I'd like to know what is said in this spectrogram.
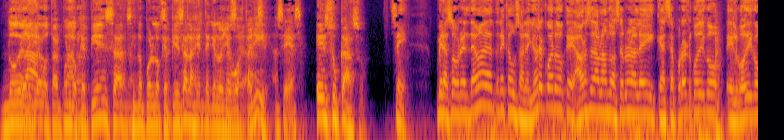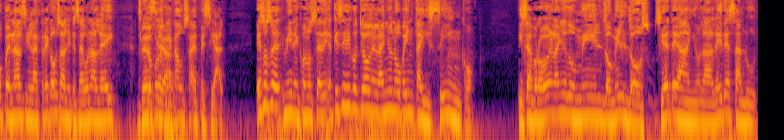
no debería Claro, votar por claro. lo que piensa, sino por lo que piensa la gente que lo llevó hasta allí. Así, así es. En su caso. Sí. Mira, sobre el tema de las tres causales, yo recuerdo que ahora se está hablando de hacer una ley que se apruebe el código, el código penal sin las tres causales y que se haga una ley luego con las Especial. tres causales especial. Eso se, miren, cuando se, aquí se discutió en el año 95 y se aprobó en el año 2000, 2002, siete años, la ley de salud.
